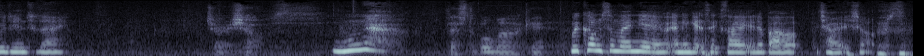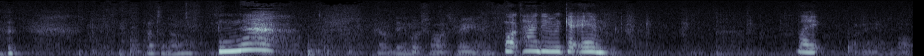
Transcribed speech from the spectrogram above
We doing today? Cherry shops. Festival market. We come somewhere new and he gets excited about charity shops. I don't know. no. Can't do much while it's raining. What time did we get in? Like I didn't even look.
